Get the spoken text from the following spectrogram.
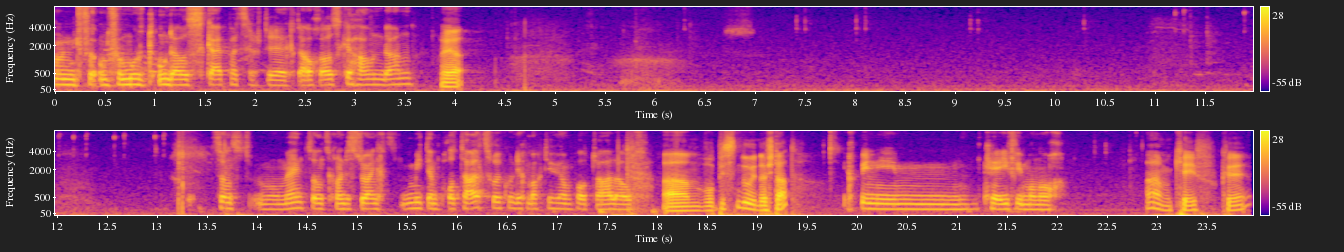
Und, ver- und vermut und aus Skype hat sich direkt auch rausgehauen dann. Ja. Sonst, Moment, sonst könntest du eigentlich mit dem Portal zurück und ich mach dir hier ein Portal auf. Ähm, wo bist denn du in der Stadt? Ich bin im Cave immer noch. Ah, im Cave, okay.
